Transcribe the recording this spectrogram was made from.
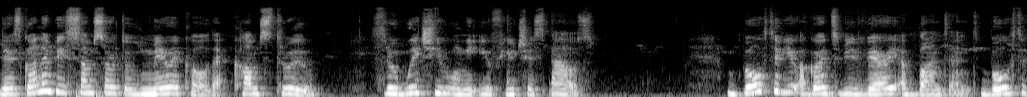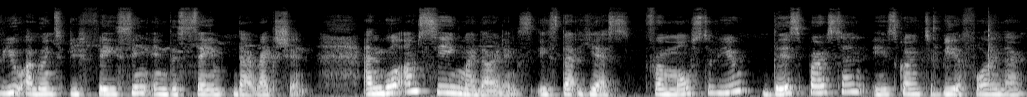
there's going to be some sort of miracle that comes through through which you will meet your future spouse both of you are going to be very abundant both of you are going to be facing in the same direction and what I'm seeing, my darlings, is that yes, for most of you, this person is going to be a foreigner.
